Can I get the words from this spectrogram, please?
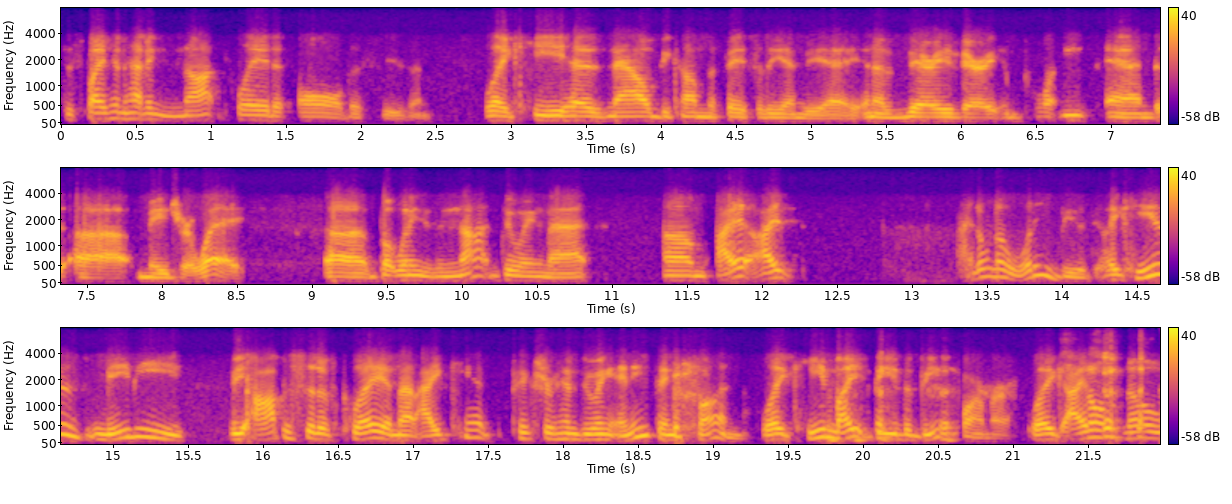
despite him having not played at all this season. Like he has now become the face of the NBA in a very, very important and uh, major way. Uh, but when he's not doing that, um, I, I I don't know what he'd be like. He is maybe the opposite of Klay in that I can't picture him doing anything fun. Like he might be the beet farmer. Like I don't know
